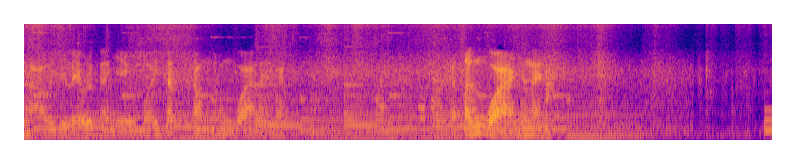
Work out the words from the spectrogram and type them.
Thảo với chị Liễu rất là nhiều mới sắp xong cái đống quà này mà. Cả tấn quà như thế này rồi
